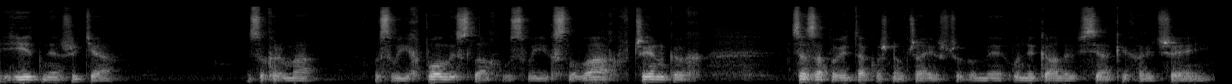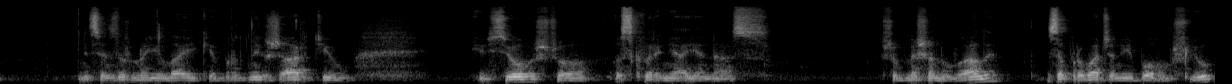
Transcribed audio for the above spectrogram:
гідне життя, зокрема, у своїх помислах, у своїх словах, вчинках. Ця заповідь також навчає, щоб ми уникали всяких речей, нецензурної лайки, брудних жартів і всього, що оскверняє нас, щоб ми шанували запроваджений Богом шлюб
